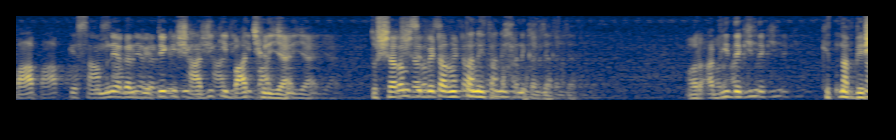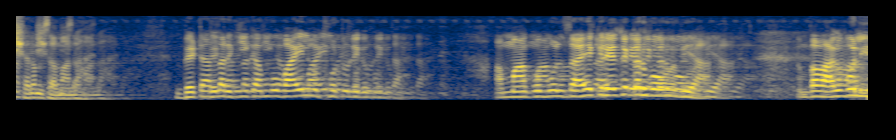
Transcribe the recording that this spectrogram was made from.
बाप के सामने अगर बेटे की शादी की बात छिड़ जाए तो शर्म से बेटा रुकता नहीं था बाहर निकल जाता और अभी देखिए कितना बेशरम जमाना है। बेटा लड़की का मोबाइल में फ़ोटो लेके घूमता। है अब माँ को बोलता है कर वो में भैया बाबा को बोली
